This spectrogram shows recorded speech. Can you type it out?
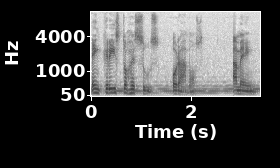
En Cristo Jesús oramos. Amén.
